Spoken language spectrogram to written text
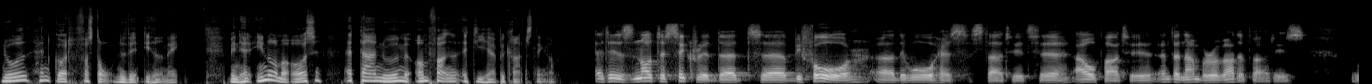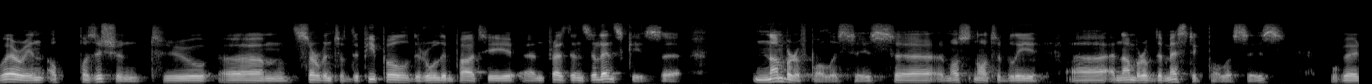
noget han godt forstår nødvendigheden af. Men han indrømmer også, at der er noget med omfanget af de her begrænsninger. It is not a secret that uh, before uh, the war has started, uh, our party and a number of other parties were in opposition to um, servant of the people, the ruling party, and President Zelensky's uh, number of policies, uh, most notably uh, a number of domestic policies, where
